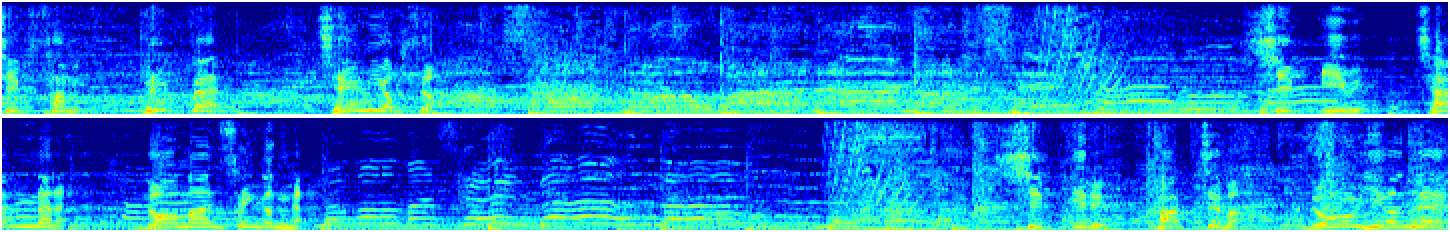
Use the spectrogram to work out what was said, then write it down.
13위 빅뱅 재미없어. 12위 장나라 너만 생각나 11위 박재범 노희연네.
